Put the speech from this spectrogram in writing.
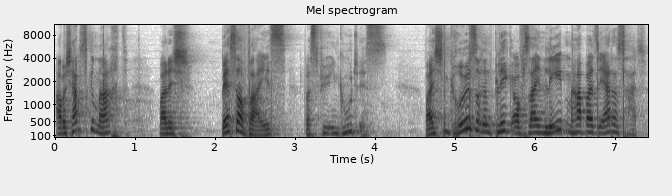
Aber ich habe es gemacht, weil ich besser weiß, was für ihn gut ist. Weil ich einen größeren Blick auf sein Leben habe, als er das hat.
